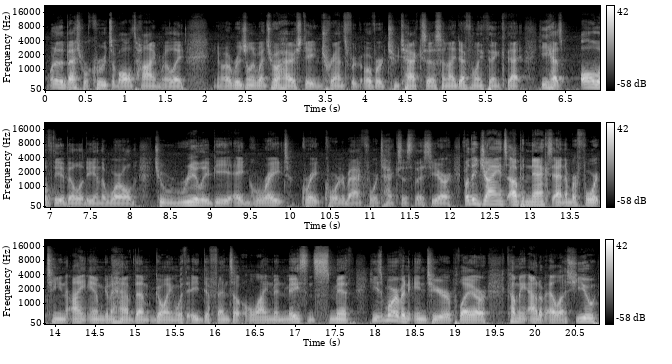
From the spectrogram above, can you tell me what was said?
one of the best recruits of all time, really. You know, originally went to Ohio State and transferred over to Texas, and I definitely think that he has all of the ability in the world to really be a great, great quarterback for Texas this year. For the Giants up next at number 14, I am going to have them going with a defensive lineman, Maason Smith. He's more of an interior player coming out of LSU.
